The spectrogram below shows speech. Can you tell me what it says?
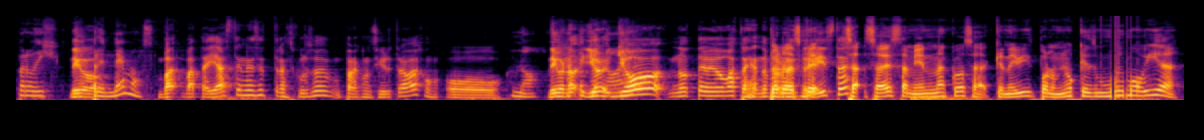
Pero dije, Digo, aprendemos. Ba- ¿Batallaste en ese transcurso de- para conseguir trabajo? O... No, Digo, no, que yo, no, ¿eh? yo no te veo batallando para Pero una es que, entrevista. sa- sabes también una cosa, que Navy, por lo mismo que es muy movida,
